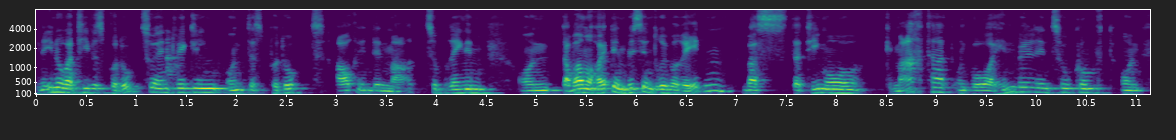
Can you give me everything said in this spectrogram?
ein innovatives Produkt zu entwickeln und das Produkt auch in den Markt zu bringen. Und da wollen wir heute ein bisschen drüber reden, was der Timo gemacht hat und wo er hin will in Zukunft. Und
